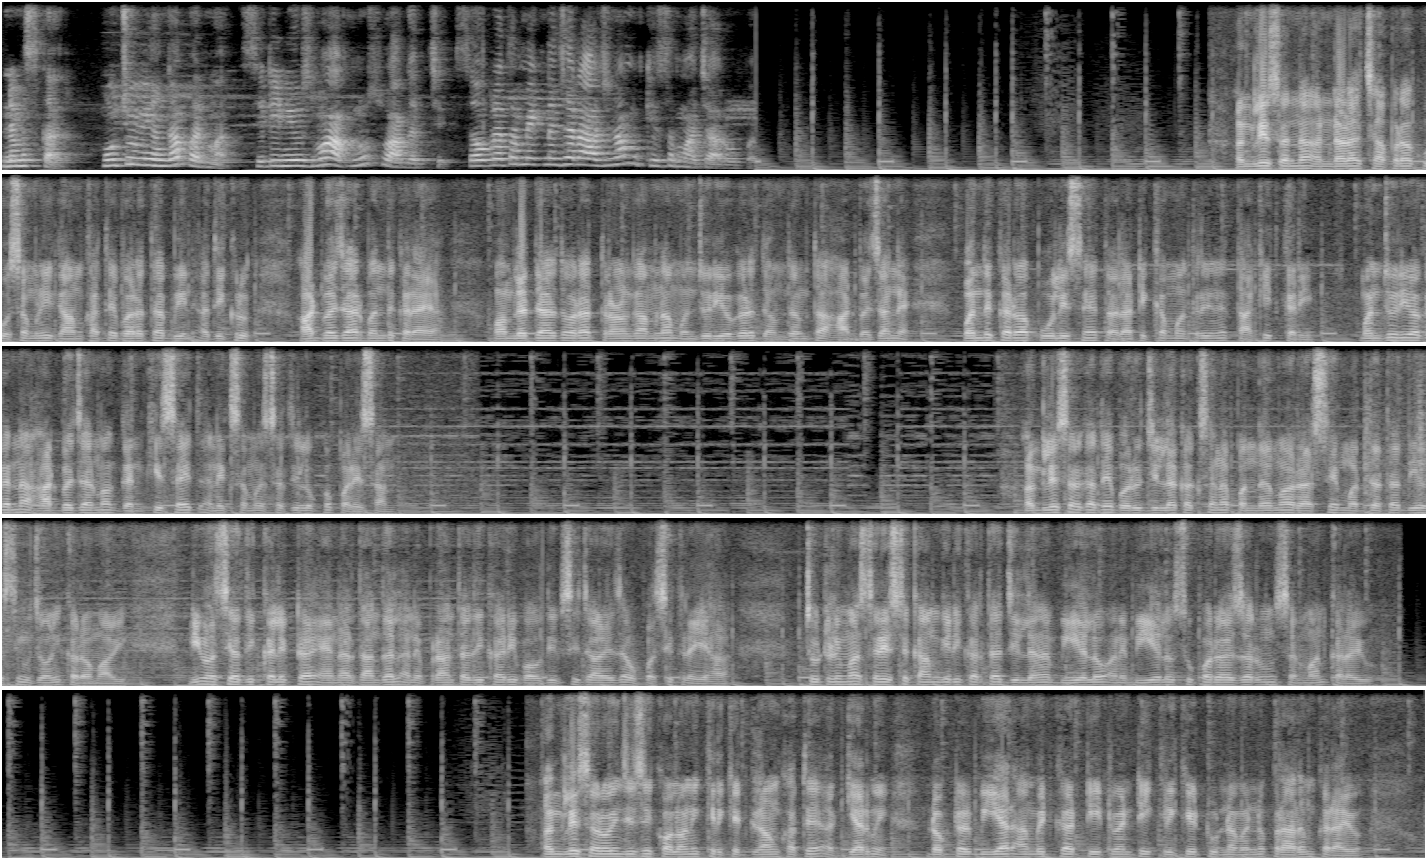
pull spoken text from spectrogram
નમસ્કાર. હું છું વિહંગા પરમાર. સિટી ન્યૂઝમાં આપનું સ્વાગત છે. સૌપ્રથમ એક નજર આજના મુખ્ય સમાચારો પર. અંગલેસરના અંડાળા છાપરા કોસમણી ગામ ખાતે ભરાતા બિન અધિકૃત હાટ બજાર બંધ કરાયા. મામલતદાર દ્વારા ત્રણ ગામના મંજૂરી વગર ધમધમતા હાટ બજારને બંધ કરવા પોલીસને તલાટીકા મંત્રીને તાકીદ કરી. મંજૂરી વગરના હાટ બજારમાં ગંદકી સહિત અનેક સમસ્યાથી લોકો પરેશાન. અંકલેશ્વર ખાતે ભરૂચ જિલ્લા કક્ષાના પંદરમાં રાષ્ટ્રીય મતદાતા દિવસની ઉજવણી કરવામાં આવી. નિવાસી અધિક કલેક્ટર એન આર ધાંધલ અને પ્રાંત અધિકારી ભવદીપસિંહ જાડેજા ઉપસ્થિત રહ્યા. ચૂંટણીમાં શ્રેષ્ઠ કામગીરી કરતા જિલ્લાના બીએલઓ અને બીએલઓ સુપરવાઇઝરનું સન્માન કરાયું. Ankleshwar ONGC colony cricket ground ખાતે અગિયારમી doctor B R Ambedkar T twenty cricket ટુર્નામેન્ટનો પ્રારંભ કરાયો.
